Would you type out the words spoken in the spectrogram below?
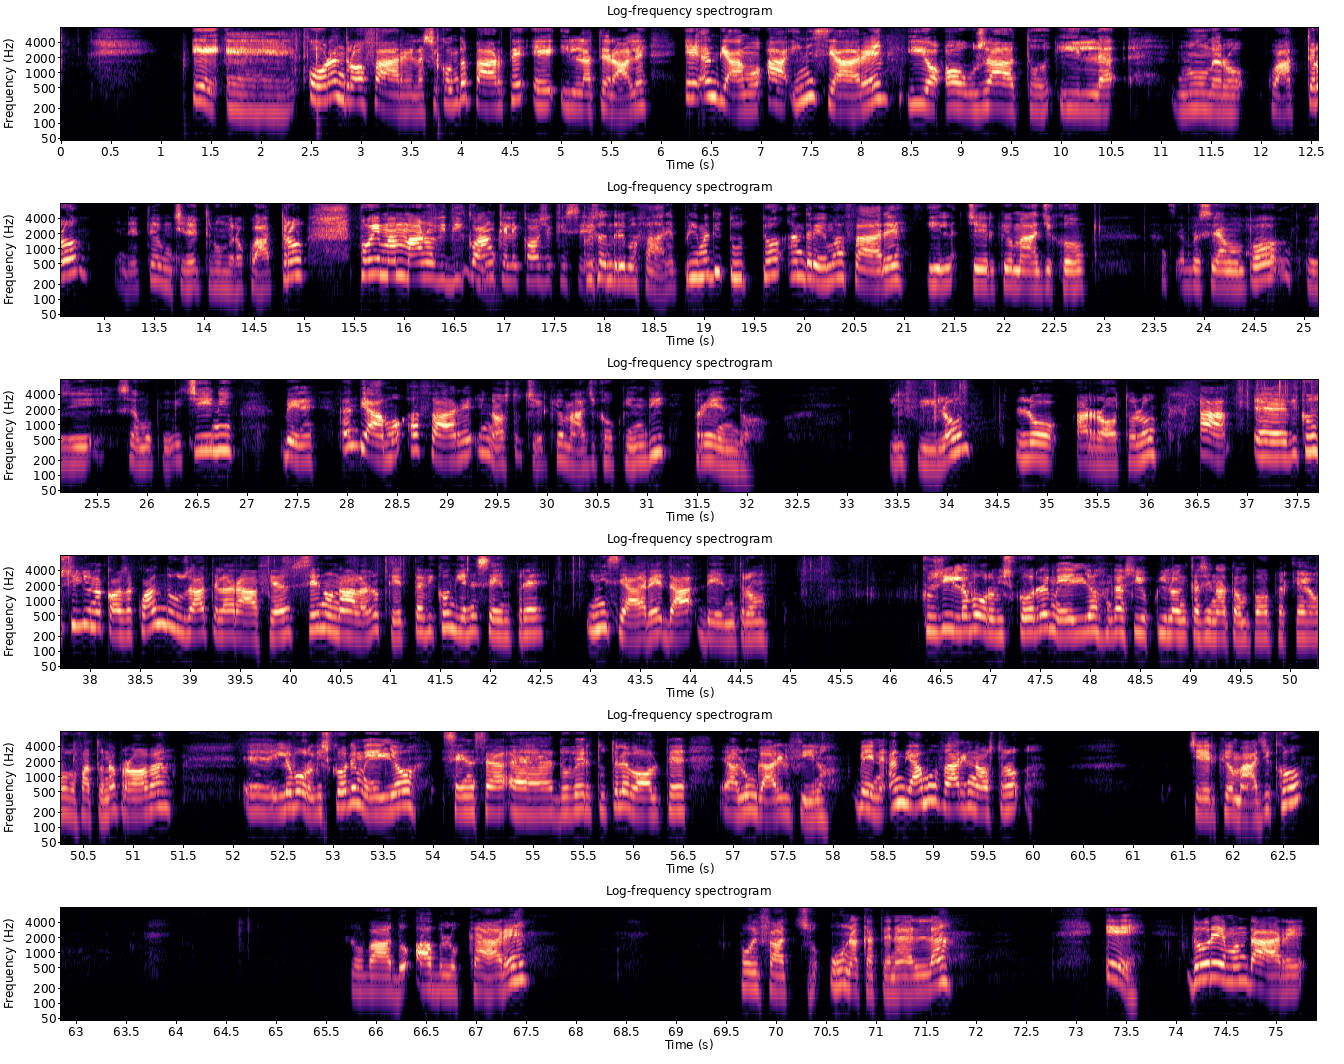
e eh, ora andrò a fare la seconda parte e il laterale. E andiamo a iniziare. Io ho usato il numero 4 vedete? Uncinetto numero 4 poi man mano vi dico anche le cose che servono cosa andremo a fare? Prima di tutto andremo a fare il cerchio magico. Abbassiamo un po' così siamo più vicini bene andiamo a fare il nostro cerchio magico quindi prendo il filo lo arrotolo. Ah, eh, vi consiglio una cosa quando usate la raffia se non ha la rocchetta vi conviene sempre iniziare da dentro. Così il lavoro vi scorre meglio. Adesso io qui l'ho incasinata un po' perché ho fatto una prova. Eh, il lavoro vi scorre meglio senza eh, dover tutte le volte allungare il filo. Bene andiamo a fare il nostro cerchio magico. Lo vado a bloccare. Poi faccio una catenella. E dovremo andare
